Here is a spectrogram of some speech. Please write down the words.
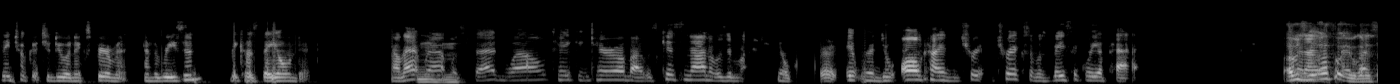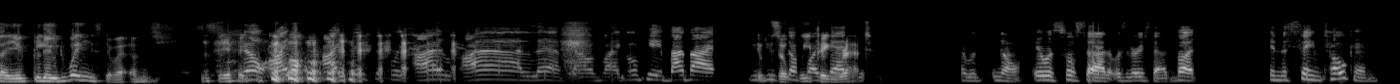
they took it to do an experiment. And the reason? Because they owned it. Now that rat Mhm. was fed well taken care of i was kissing on it was in my you know it would do all kinds of tri- tricks. It was basically a pet I was. I, I, thought I you were going to say you glued wings to it and to see if it. No, I, I basically, I, I left. I was like, okay, bye bye. You it do was a stuff weeping like that. rat. It was no, it was so sad. It was very sad. But in the same token,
